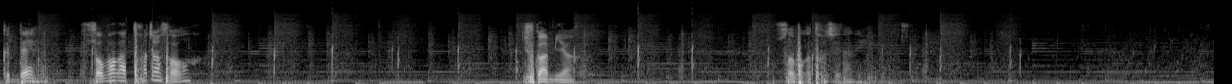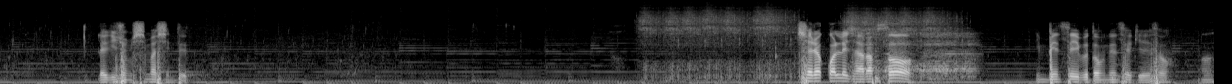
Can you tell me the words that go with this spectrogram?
근데, 서버가 터져서, 유감이야. 서버가 터지다니. 렉이 좀 심하신 듯. 체력 관리 잘했어. 인벤 세이브도 없는 세계에서. 어.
